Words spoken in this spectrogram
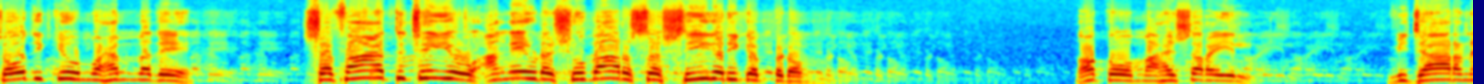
ചോദിക്കൂ മുഹമ്മദേ ഷഫാഅത്ത് ചെയ്യൂ അങ്ങയുടെ ശുപാർശ സ്വീകരിക്കപ്പെടും. നോക്കൂ മഹഷറയിൽ വിചാരണ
